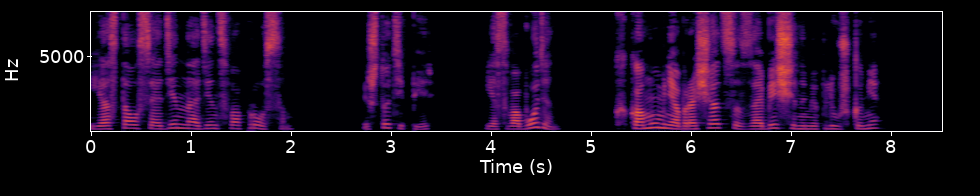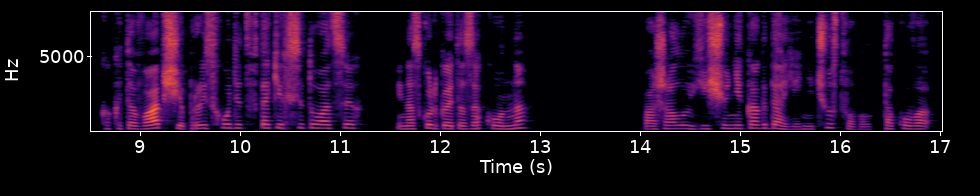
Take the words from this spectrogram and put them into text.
Я остался один на один с вопросом. И что теперь? Я свободен? К кому мне обращаться за обещанными плюшками? Как это вообще происходит в таких ситуациях? И насколько это законно? Пожалуй, еще никогда я не чувствовал такого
